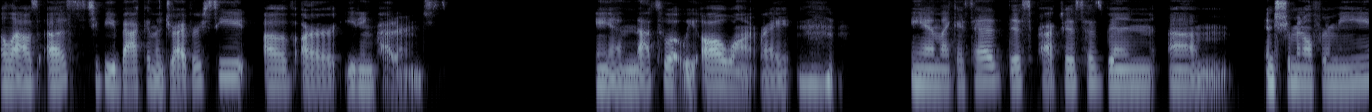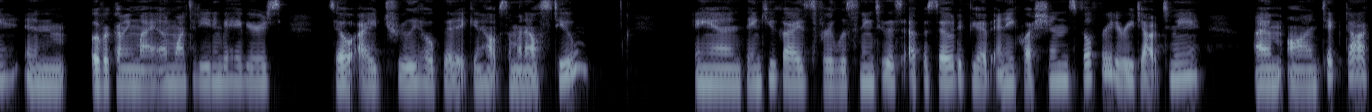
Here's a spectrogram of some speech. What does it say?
allows us to be back in the driver's seat of our eating patterns. And that's what we all want, right? and like I said, this practice has been um, instrumental for me in overcoming my unwanted eating behaviors. So I truly hope that it can help someone else too. And thank you guys for listening to this episode. If you have any questions, feel free to reach out to me. I'm on TikTok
